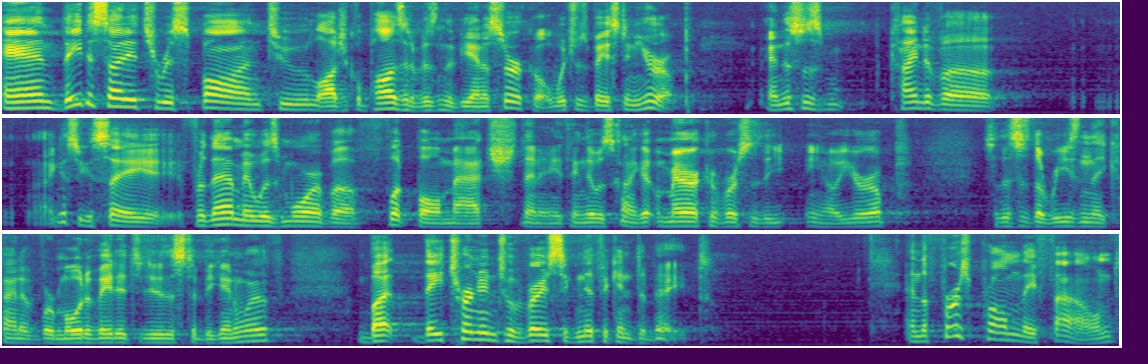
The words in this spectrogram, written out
And they decided to respond to logical positivism, the Vienna Circle, which was based in Europe. And this was kind of a, I guess you could say, for them it was more of a football match than anything. There was kind of like America versus the, you know, Europe. So this is the reason they kind of were motivated to do this to begin with. But they turned into a very significant debate. And the first problem they found,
